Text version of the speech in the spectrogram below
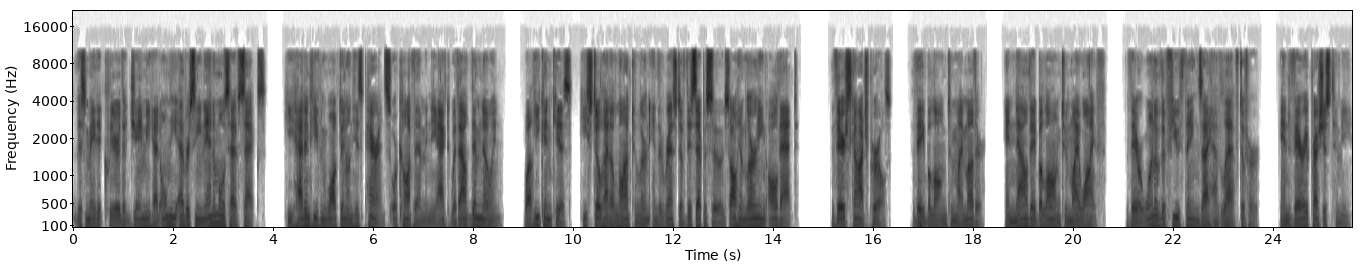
this made it clear that Jamie had only ever seen animals have sex. He hadn't even walked in on his parents or caught them in the act without them knowing. While he can kiss, he still had a lot to learn and the rest of this episode saw him learning all that. They're Scotch pearls. They belong to my mother. And now they belong to my wife. They're one of the few things I have left of her. And very precious to me.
